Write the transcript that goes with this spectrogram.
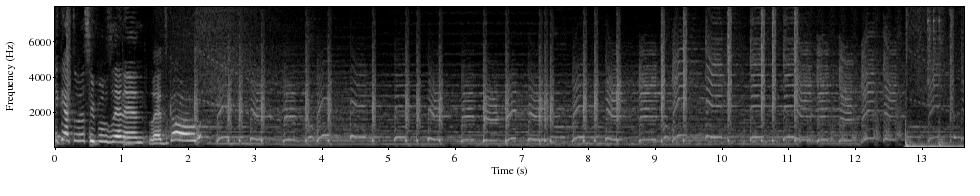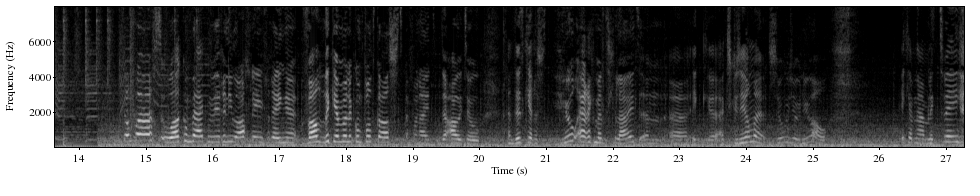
Ik heb er weer super zin in. Let's go! Toppers, welkom bij weer een nieuwe aflevering van de Kim Munnekom podcast vanuit de auto. En dit keer is het heel erg met het geluid en uh, ik uh, excuseer me sowieso nu al. Ik heb namelijk twee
